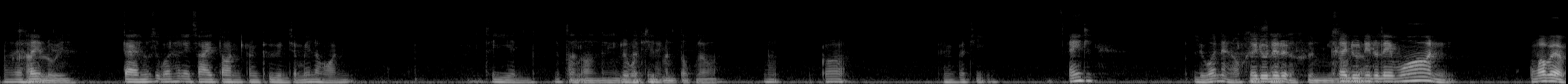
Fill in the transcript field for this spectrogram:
เออ ขัให้บลุยแต่รู้สึกว่าทะเลทรายตอนกลางคืนจะไม่ร้อน จะเย็นหรือเปตอล่านนนี้หรือพว่าระอาที่ทิตไหนย์มันตกแล้วอะก็เออก็จริง เอ้ยหรือว่าหนาวเคยดูในก็คืนมีเคยดูในร้โดอนเรมอน ว่าแบบ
